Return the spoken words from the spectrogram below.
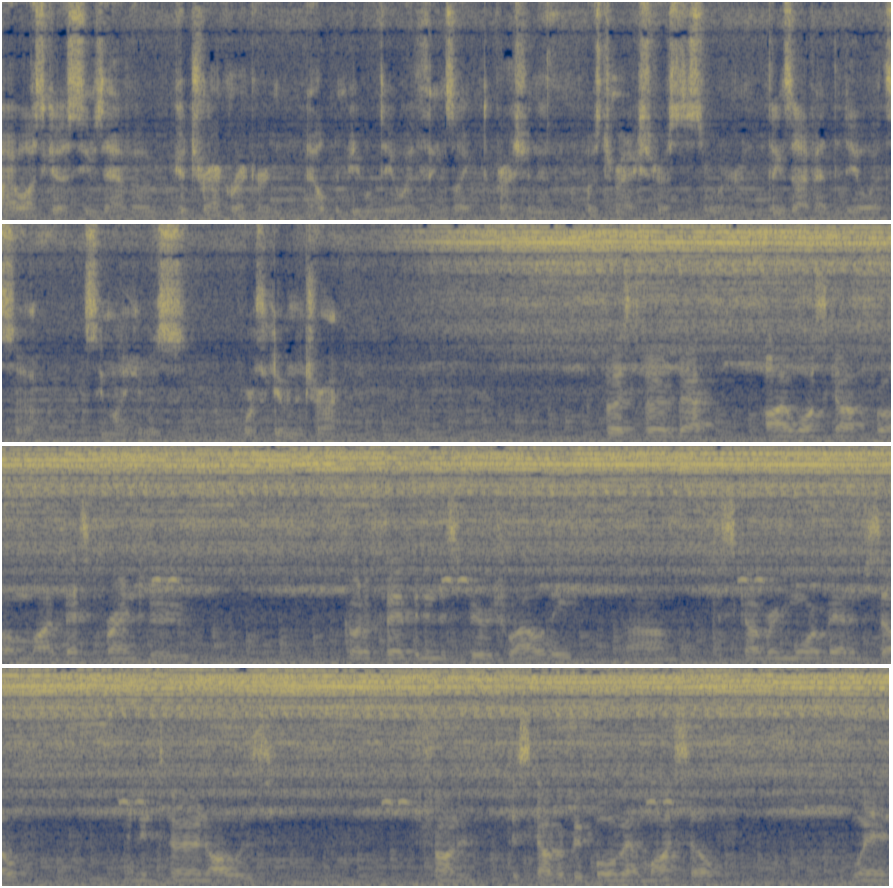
Ayahuasca seems to have a good track record helping people deal with things like depression and post traumatic stress disorder and things that I've had to deal with, so it seemed like it was worth giving a try. First heard about ayahuasca from my best friend who got a fair bit into spirituality, um, discovering more about himself, and in turn, I was trying to discover a bit more about myself. When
